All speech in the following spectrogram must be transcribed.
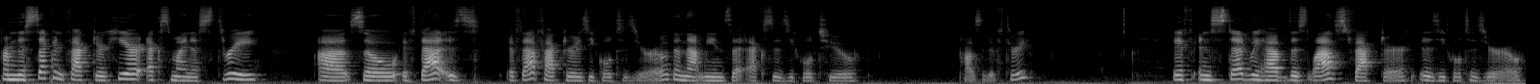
From this second factor here, x minus three, uh, so if that is if that factor is equal to 0, then that means that x is equal to positive 3. If instead we have this last factor is equal to 0,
